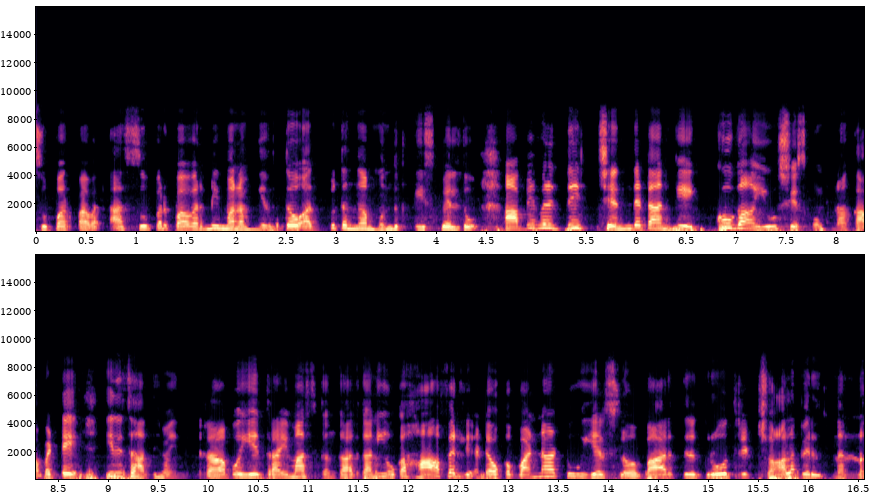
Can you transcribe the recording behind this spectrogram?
super power. ఆ సూపర్ పవర్ని మనం ఎంతో అద్భుతంగా ముందుకు తీసుకువెళ్తూ అభివృద్ధి చెందటానికి ఎక్కువగా యూజ్ చేసుకుంటున్నాం కాబట్టే ఇది సాధ్యమైంది. రాబోయే త్రైమాసికం కాదు కానీ ఒక హాఫ్ ఇయర్లీ అంటే ఒక వన్ ఆర్ టూ ఇయర్స్లో భారత్ గ్రోత్ రేట్ చాలా పెరుగుతుందన్న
